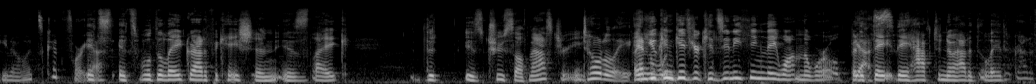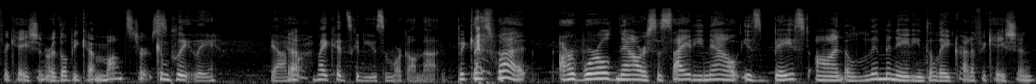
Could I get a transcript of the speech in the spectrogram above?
you know it's good for you. It's, it's, well, delayed gratification is like the, is true self mastery. Totally. Like And you can give your kids anything they want in the world, but if they, they have to know how to delay their gratification or they'll become monsters. completely. Yeah, Yeah. m- my kids could use some work on that. But guess what? our world now, our society now is based on eliminating delayed gratification.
